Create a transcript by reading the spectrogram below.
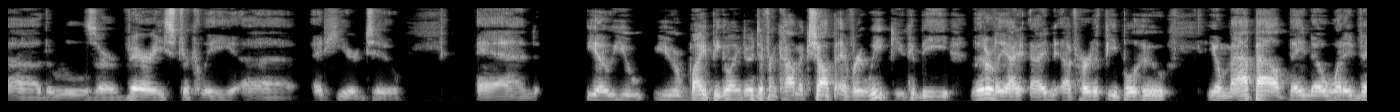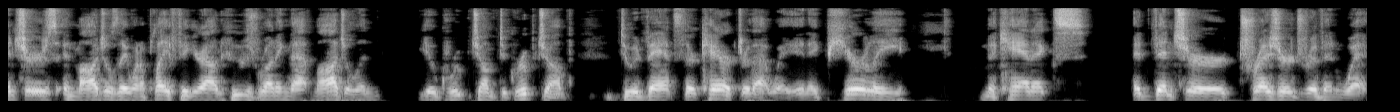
Uh, the rules are very strictly uh, adhered to, and you know, you you might be going to a different comic shop every week. You could be literally. I, I I've heard of people who you know map out. They know what adventures and modules they want to play. Figure out who's running that module, and you know, group jump to group jump to advance their character that way in a purely mechanics adventure, treasure driven way.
